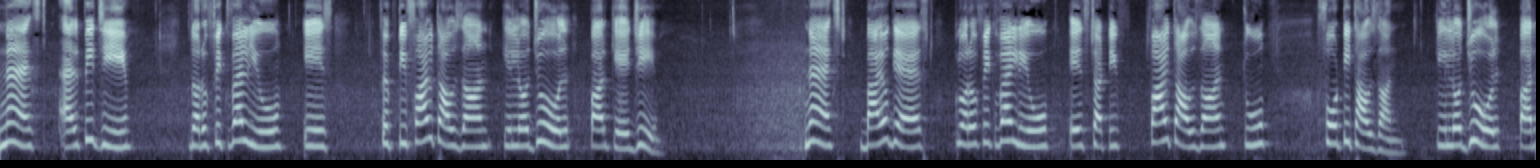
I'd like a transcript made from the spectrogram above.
Next, LPG calorific value is 55,000 kilojoule per kg. Next, biogas calorific value is 35,000 to 40,000 kilojoule per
